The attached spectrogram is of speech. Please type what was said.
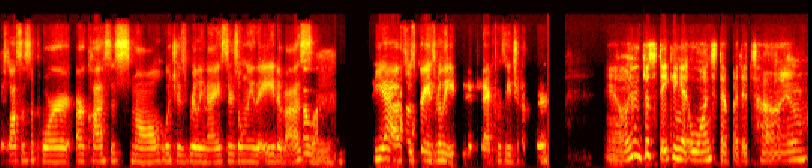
There's lots of support. Our class is small, which is really nice. There's only the eight of us. Oh, wow. Yeah, so it's great. It's really easy to connect with each other you know, mm-hmm. just taking it one step at a time.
